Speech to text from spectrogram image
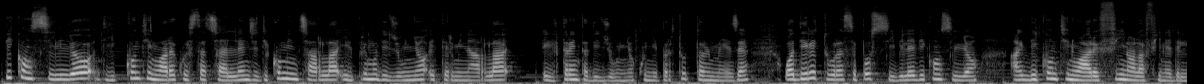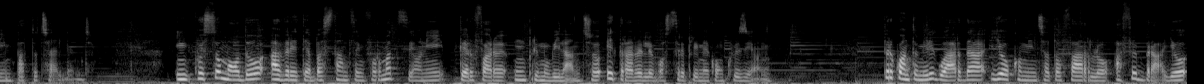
Vi consiglio di continuare questa challenge, di cominciarla il primo di giugno e terminarla il 30 di giugno, quindi per tutto il mese, o addirittura se possibile vi consiglio di continuare fino alla fine dell'impatto challenge. In questo modo avrete abbastanza informazioni per fare un primo bilancio e trarre le vostre prime conclusioni. Per quanto mi riguarda, io ho cominciato a farlo a febbraio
